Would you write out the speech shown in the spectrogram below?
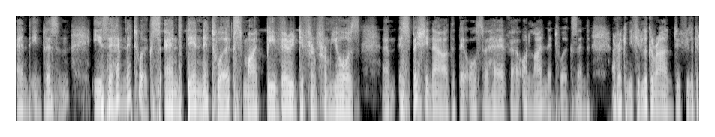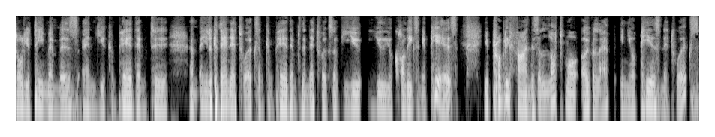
and in person, is they have networks, and their networks might be very different from yours, um, especially now that they also have uh, online networks. And I reckon if you look around, if you look at all your team members and you compare them to, um, and you look at their networks and compare them to the networks of you, you, your colleagues, and your peers, you probably find there's a lot more overlap in your peers' networks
